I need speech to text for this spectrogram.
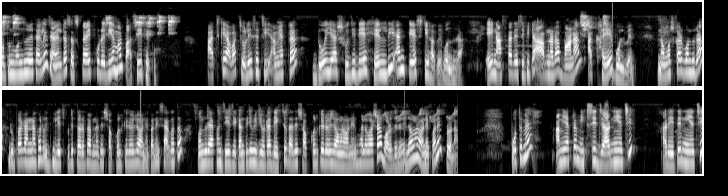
নতুন বন্ধু হয়ে থাকলে চ্যানেলটা সাবস্ক্রাইব করে দিয়ে আমার পাশেই থেকো। আজকে আবার চলে এসেছি আমি একটা দই আর সুজি দিয়ে হেলদি অ্যান্ড টেস্টি হবে বন্ধুরা। এই নাস্তার রেসিপিটা আপনারা বানান আর খেয়ে বলবেন। নমস্কার বন্ধুরা, রূপার রান্নাঘর উইথ ভিলেজ ফুডের তরফে আপনাদের সকলকে রইলে অনেক অনেক স্বাগত। বন্ধুরা, এখন যে যেখান থেকে ভিডিওটা দেখছ, তাদের সকলকে রইলে আমার অনেক ভালোবাসা, বড়দের রইলে আমার অনেক অনেক প্রণাম। প্রথমে আমি একটা মিক্সির জার নিয়েছি, আর এতে নিয়েছি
